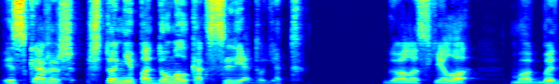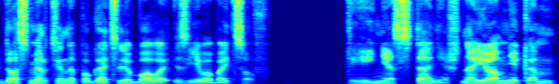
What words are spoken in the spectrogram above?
и скажешь, что не подумал как следует. Голос Хило мог бы до смерти напугать любого из его бойцов. Ты не станешь наемником,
